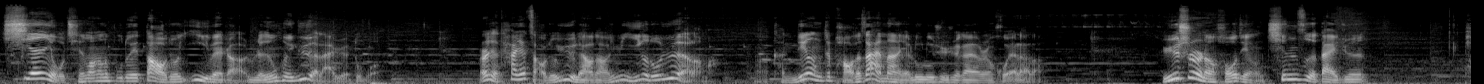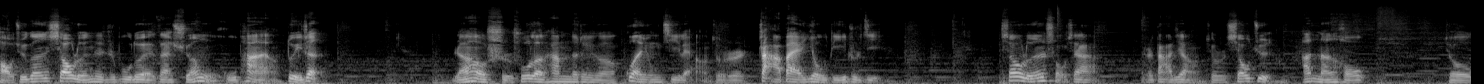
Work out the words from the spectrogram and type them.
先有秦王的部队到，就意味着人会越来越多，而且他也早就预料到，因为一个多月了嘛，啊，肯定这跑得再慢，也陆陆续续该有人回来了。于是呢，侯景亲自带军跑去跟萧伦这支部队在玄武湖畔啊对阵。然后使出了他们的这个惯用伎俩，就是诈败诱敌之计。萧伦手下也是大将，就是萧俊、安南侯，就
